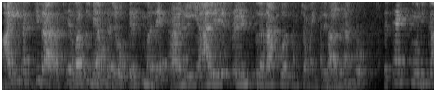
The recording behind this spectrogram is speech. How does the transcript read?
आई नक्की दा- ठेवा तुम्ही हो, आपल्या ठेवते. शोकेस मध्ये. चालेल. आणि आलेले फ्रेंड्सला दाखवा तुमच्या मैत्रिणींना. हो. तर थँक्स मोनिका.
